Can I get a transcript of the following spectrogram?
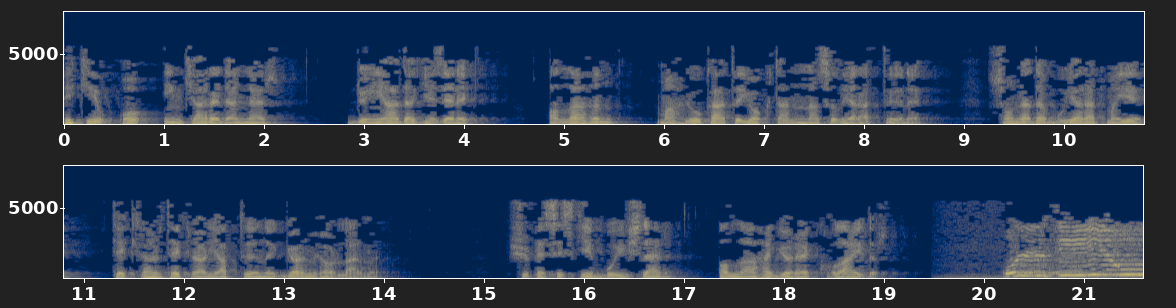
Peki o inkar edenler, dünyada gezerek, Allah'ın mahlukatı yoktan nasıl yarattığını, sonra da bu yaratmayı tekrar tekrar yaptığını görmüyorlar mı? Şüphesiz ki bu işler Allah'a göre kolaydır. قُلْ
